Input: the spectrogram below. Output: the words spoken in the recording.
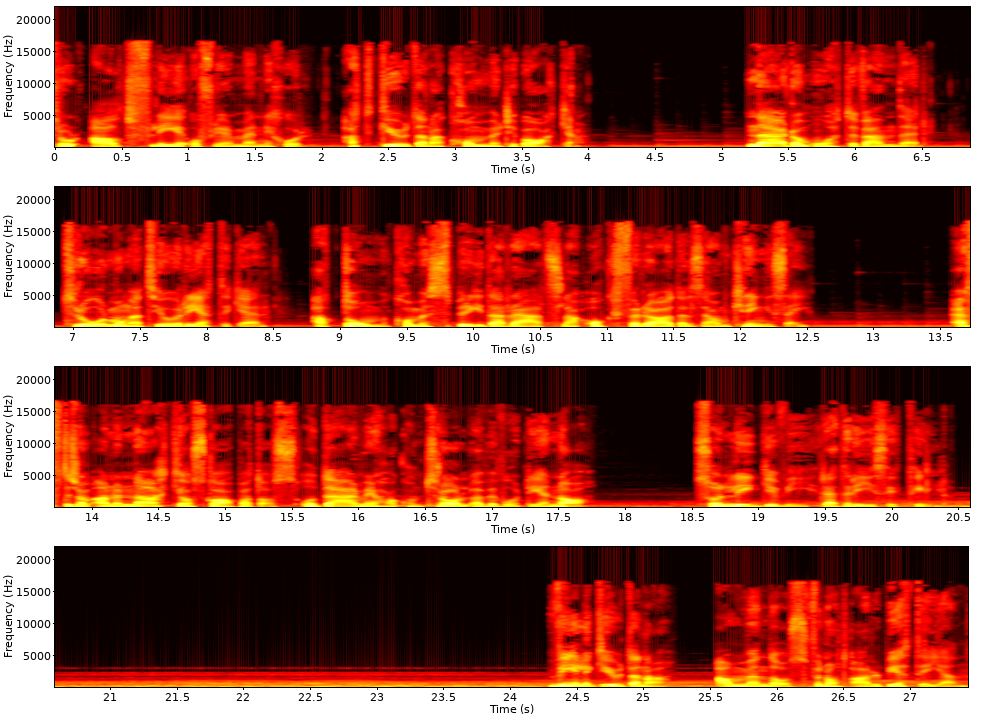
tror allt fler och fler människor att gudarna kommer tillbaka. När de återvänder tror många teoretiker att de kommer sprida rädsla och förödelse omkring sig. Eftersom Anunnaki har skapat oss och därmed har kontroll över vårt DNA så ligger vi rätt risigt till. Vill gudarna använda oss för något arbete igen?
